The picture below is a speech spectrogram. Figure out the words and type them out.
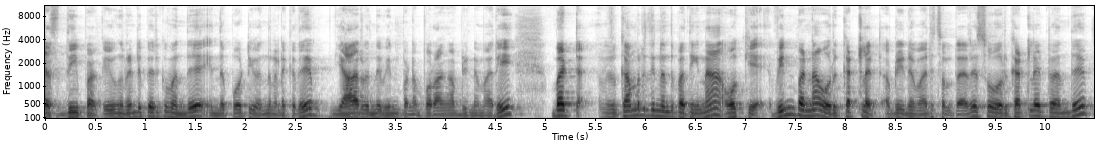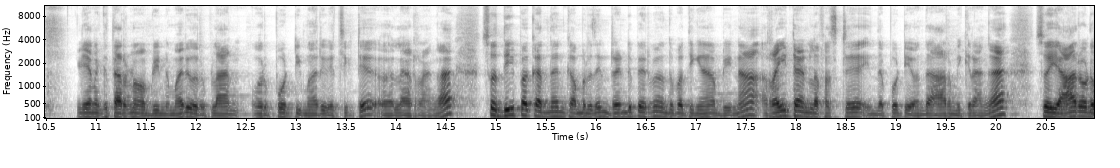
as Deepak. இவங்க ரெண்டு பேருக்கும் வந்து இந்த போட்டி வந்து நடக்குது. யார் இருந்து வின் பண்ண போகிறாங்க அப்படின்ற மாதிரி. பட் கமருதீன் வந்து பார்த்திங்கன்னா ஓகே வின் பண்ணால் ஒரு கட்லெட் அப்படின்ற மாதிரி சொல்கிறாரு ஸோ ஒரு கட்லெட் வந்து எனக்கு தரணும் அப்படின்ற மாதிரி ஒரு பிளான் ஒரு போட்டி மாதிரி வச்சுக்கிட்டு விளையாடுறாங்க. So Deepak and then Kamaruddin ரெண்டு பேருமே வந்து பார்த்திங்கன்னா அப்படின்னா ரைட் ஹேண்டில் ஃபஸ்ட்டு இந்த போட்டியை வந்து ஆரம்பிக்கிறாங்க. ஸோ யாரோட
